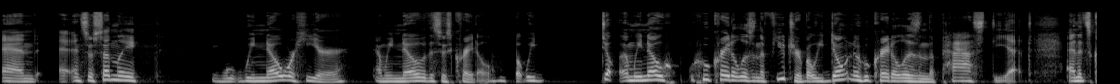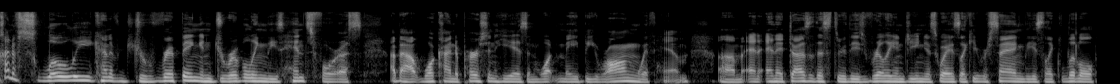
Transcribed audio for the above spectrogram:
and and so suddenly we know we're here and we know this is Cradle, but we don't, and we know who Cradle is in the future, but we don't know who Cradle is in the past yet. And it's kind of slowly kind of dripping and dribbling these hints for us about what kind of person he is and what may be wrong with him. Um, and, and it does this through these really ingenious ways. Like you were saying, these like little,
